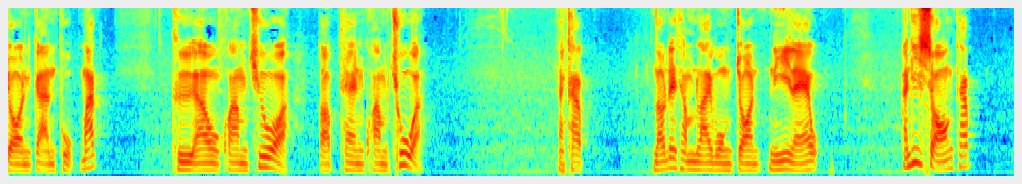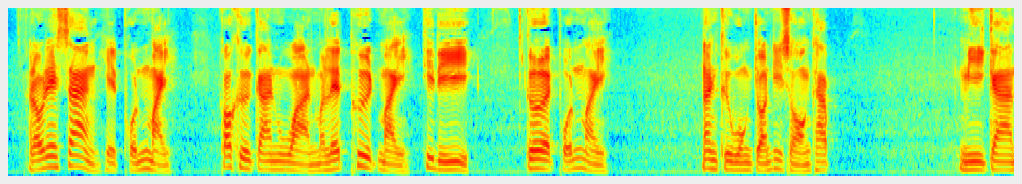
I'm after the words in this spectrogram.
จรการผูกมัด คือเอาความชั่วตอบแทนความชั่ว นะครับ เราได้ทำลายวงจรนี้แล้ว อันที่สองครับ เราได้สร้างเหตุผลใหม่ ก็คือการหว่านเมล็ดพืชใหม่ที่ดี เกิดผลใหม่ นั่นคือวงจรที่สองครับ มีการ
